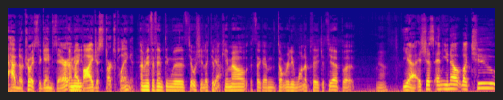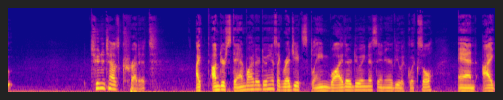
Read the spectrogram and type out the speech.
I have no choice. The game's there, and mean- my body just starts playing it. I mean, it's the same thing with Yoshi. Like, if Yeah. it came out, it's like I don't really want to play it just yet, but yeah, Yeah, it's just and you know like to to Nintendo's credit, I understand why they're doing this. Like Reggie explained why they're doing this in an interview with Glixel, and I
